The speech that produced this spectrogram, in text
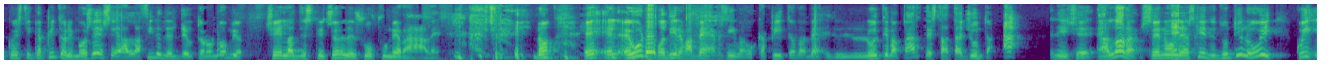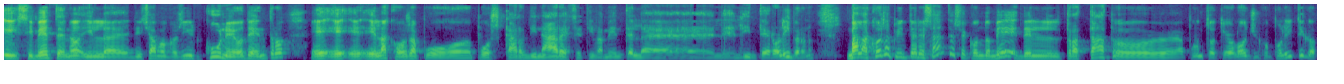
questi capitoli Mosè se alla fine del Deuteronomio c'è la descrizione del suo funerale. Cioè, no? e, e, uno può dire, vabbè, sì, ho capito, vabbè, l'ultima parte è stata aggiunta. Ah, Dice, allora se non li ha scritti tutti lui, qui si mette no, il, diciamo così, il cuneo dentro e, e, e la cosa può, può, scardinare effettivamente le, le, l'intero libro. No? Ma la cosa più interessante secondo me del trattato appunto teologico-politico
